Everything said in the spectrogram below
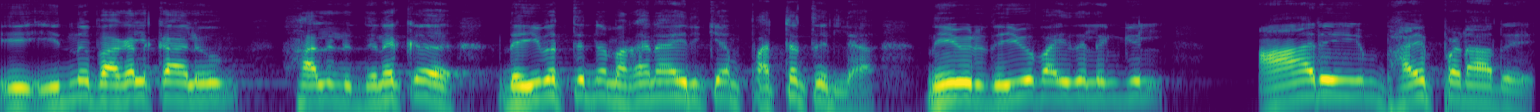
ഈ ഇന്ന് പകൽക്കാലവും അല്ലെങ്കിൽ നിനക്ക് ദൈവത്തിന്റെ മകനായിരിക്കാൻ പറ്റത്തില്ല. നീ ഒരു ദൈവ പൈതലെങ്കിൽ ആരെയും ഭയപ്പെടാതെ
